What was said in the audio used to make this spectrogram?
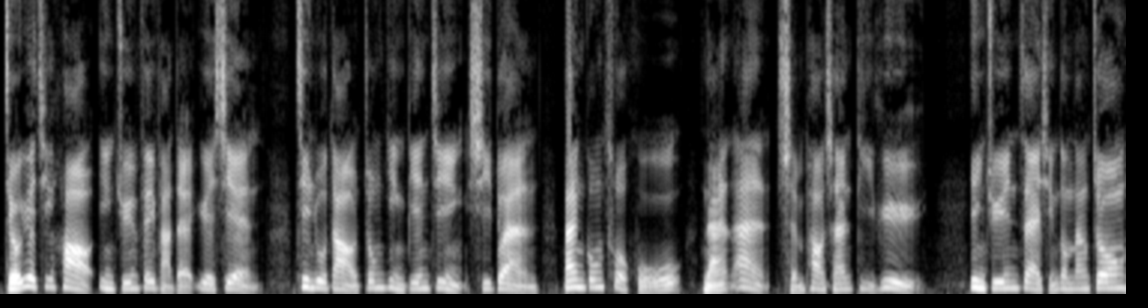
九月七号印军非法的越线进入到中印边境西段班公错湖南岸神炮山地域。印军在行动当中，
